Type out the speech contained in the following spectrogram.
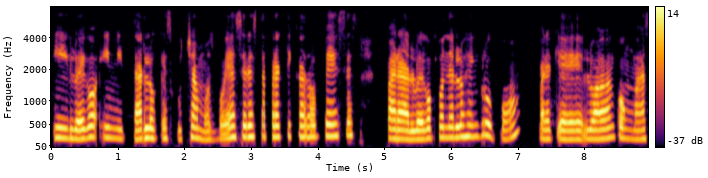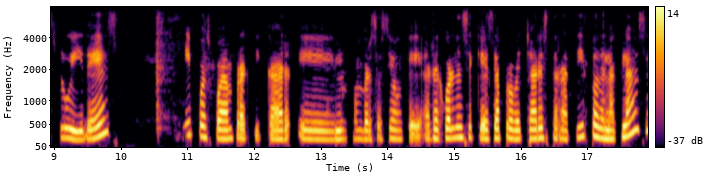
y luego imitar lo que escuchamos. Voy a hacer esta práctica dos veces para luego ponerlos en grupo para que lo hagan con más fluidez y pues puedan practicar eh, la conversación que recuérdense que es aprovechar este ratito de la clase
